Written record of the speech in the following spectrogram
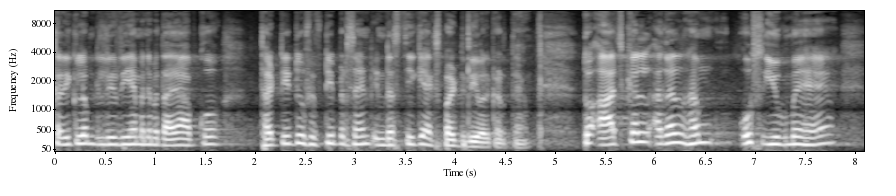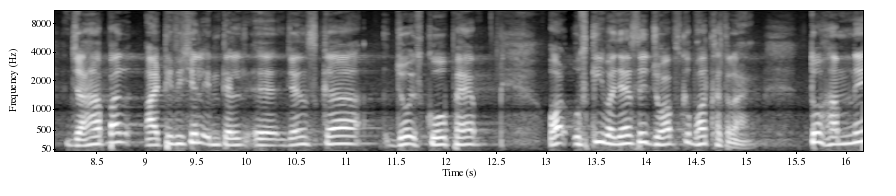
करिकुलम डिलीवरी है मैंने बताया आपको 30 टू 50 परसेंट इंडस्ट्री के एक्सपर्ट डिलीवर करते हैं तो आजकल अगर हम उस युग में हैं जहाँ पर आर्टिफिशियल इंटेलिजेंस का जो स्कोप है और उसकी वजह से जॉब्स को बहुत खतरा है तो हमने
